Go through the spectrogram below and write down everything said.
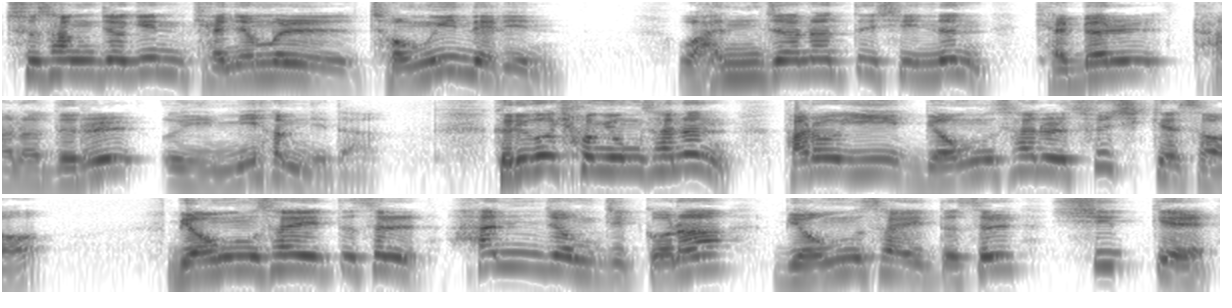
추상적인 개념을 정의 내린 완전한 뜻이 있는 개별 단어들을 의미합니다. 그리고 형용사는 바로 이 명사를 수식해서 명사의 뜻을 한정 짓거나 명사의 뜻을 쉽게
